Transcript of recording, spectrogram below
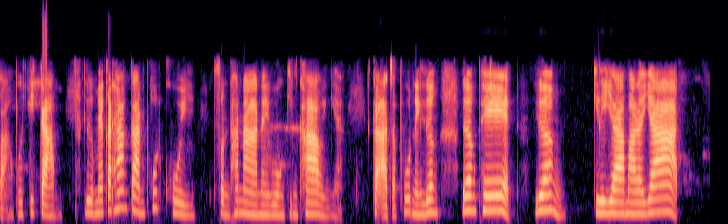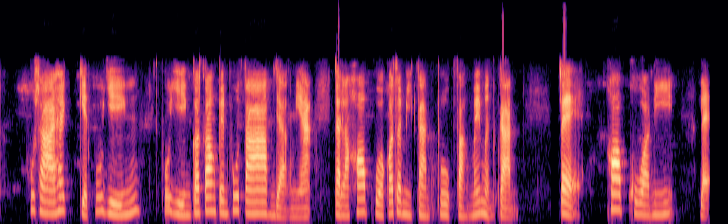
ฝังพฤติกรรม หรือแม้กระทั่งการพูดคุยสนทนาในวงกินข้าวอย่างเงี้ย ก็อาจจะพูดในเรื่องเรื่องเพศ เรื่องกิริยามารยาท ผู้ชายให้เกียรติผู้หญิง ผู้หญิงก็ต้องเป็นผู้ตามอย่างเนี้ย แต่ละครอบครัวก็จะมีการปลูกฝังไม่เหมือนกัน แต่ครอบครัวนี้แหละ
